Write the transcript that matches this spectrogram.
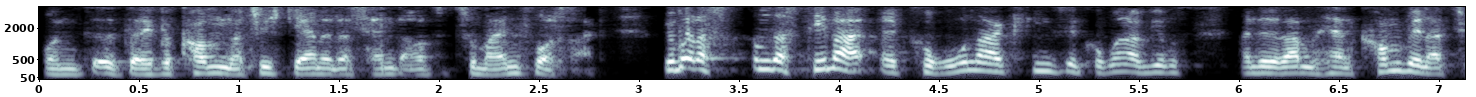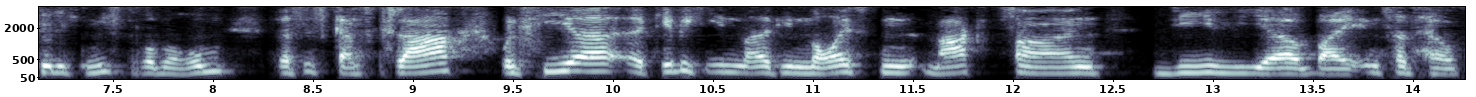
und äh, Sie bekommen natürlich gerne das Handout zu meinem Vortrag. Über das, um das Thema äh, Corona-Krise, Coronavirus, meine Damen und Herren, kommen wir natürlich nicht drum herum. Das ist ganz klar. Und hier äh, gebe ich Ihnen mal die neuesten Marktzahlen, die wir bei Insert Health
